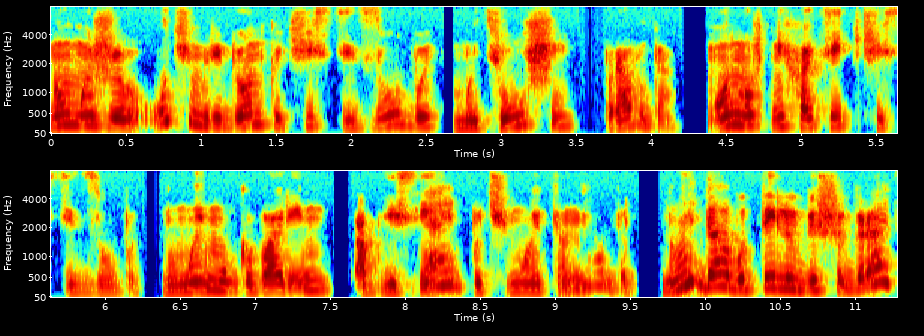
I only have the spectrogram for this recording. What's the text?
Но мы же учим ребенка чистить зубы, мыть уши, правда? Он может не хотеть чистить зубы, но мы ему говорим, объясняем, почему это надо. Ну и да, вот ты любишь играть,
